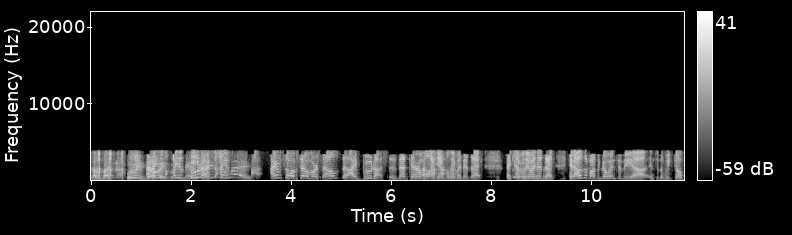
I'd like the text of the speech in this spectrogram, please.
I was like, what are we doing? I just, I just booed us. No I, just, way. I, am so upset with ourselves that I booed us. Isn't that terrible? I can't believe I did that. I can't believe I did that. And I was about to go into the uh into the Week 12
